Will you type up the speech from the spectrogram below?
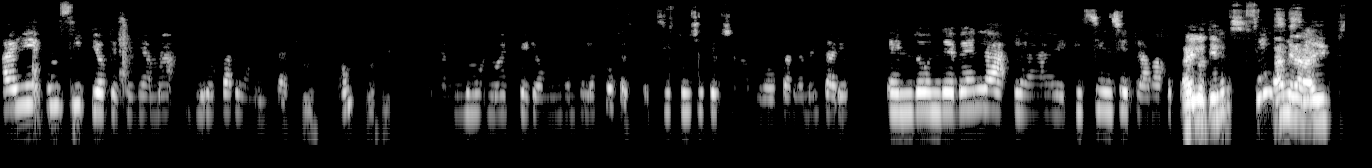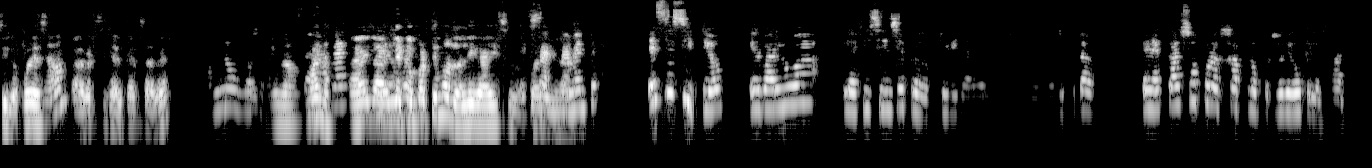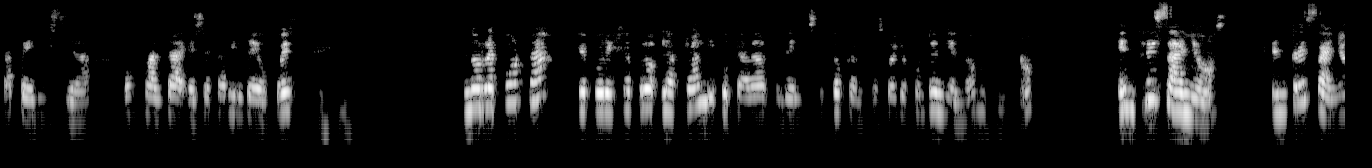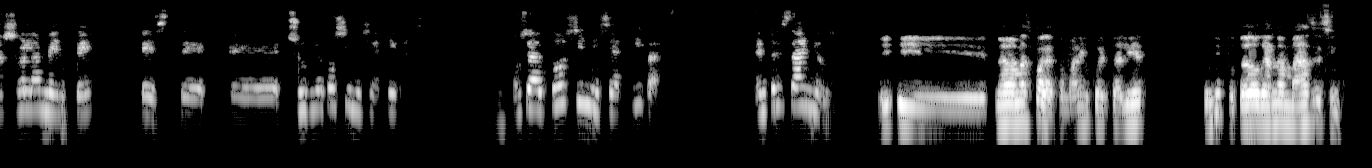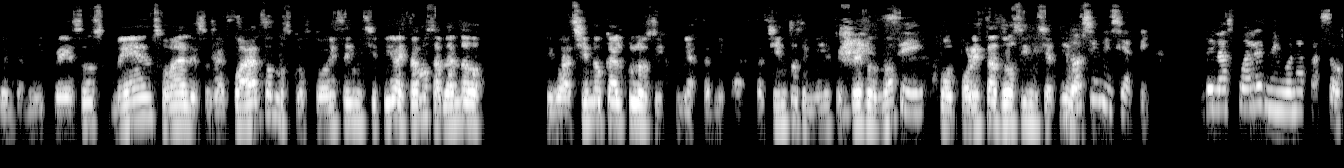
hay un sitio que se llama Buro Parlamentario, mm. ¿no? O sea, no, no es que yo me invente las cosas, existe un sitio que se llama Buro Parlamentario en donde ven la, la eficiencia y trabajo. ¿Ahí lo tienes? Sí. Ah, mira, ahí si lo puedes, a ver si se alcanza a ver. No, no, Bueno, ahí le compartimos la liga ahí. Si Exactamente. Ese sitio evalúa la eficiencia y productividad de los, diputados. En el caso, por ejemplo, por eso digo que les falta pericia o falta ese cabildeo, pues nos reporta que, por ejemplo, la actual diputada del distrito que, que estoy yo contendiendo, ¿no? En tres años, en tres años solamente este, eh, subió dos iniciativas. O sea, dos iniciativas en tres años. Y, nada más para tomar en cuenta, Liet, un diputado gana más de 50 mil pesos mensuales. O sea, ¿cuánto nos costó esa iniciativa? Estamos hablando, digo, haciendo cálculos y hasta, hasta cientos de miles de pesos, ¿no? Sí. Por, por estas dos iniciativas. Dos iniciativas, de las cuales ninguna pasó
